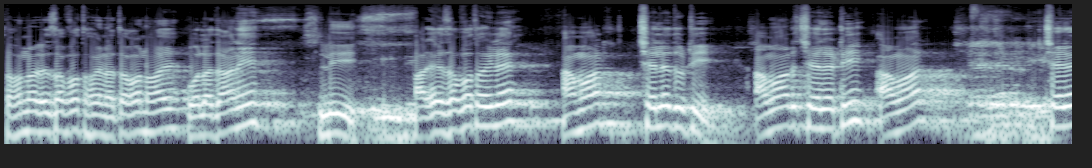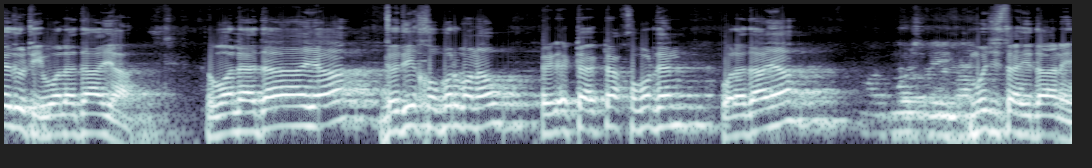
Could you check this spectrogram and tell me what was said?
তখন আর এজাফত হয় না। তখন হয় বলে দানি লি। আর এজাফত হইলে আমার ছেলে দুটি। আমার ছেলেটি, আমার ছেলে দুটি। বলে দায়া বলে যদি খবর বানাও, একটা একটা খবর দেন বলে দায়া মুজতাহিদানে,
